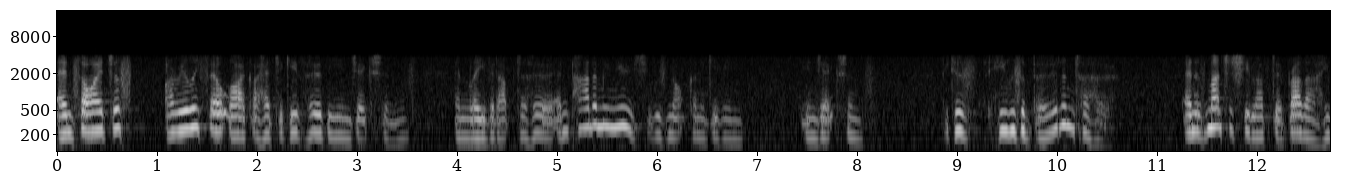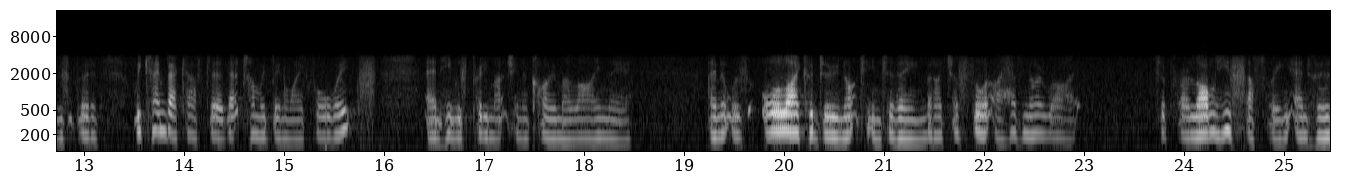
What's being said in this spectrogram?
And so I just, I really felt like I had to give her the injections and leave it up to her. And part of me knew she was not going to give him injections because he was a burden to her. And as much as she loved her brother, he was a burden. We came back after that time we'd been away four weeks, and he was pretty much in a coma lying there. And it was all I could do not to intervene, but I just thought I have no right to prolong his suffering and her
